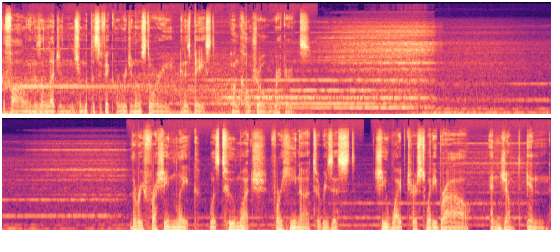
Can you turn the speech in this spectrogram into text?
The following is a Legends from the Pacific original story and is based on cultural records. The refreshing lake was too much for Hina to resist. She wiped her sweaty brow and jumped in.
